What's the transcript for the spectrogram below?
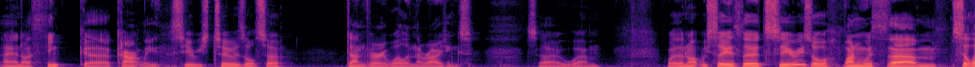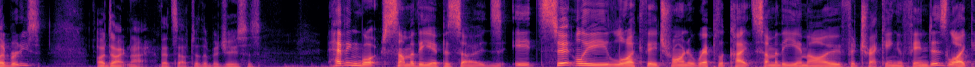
and I think uh, currently Series 2 is also done very well in the ratings. So um, whether or not we see a third series or one with um, celebrities, I don't know. That's up to the producers. Having watched some of the episodes, it's certainly like they're trying to replicate some of the MO for tracking offenders. Like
